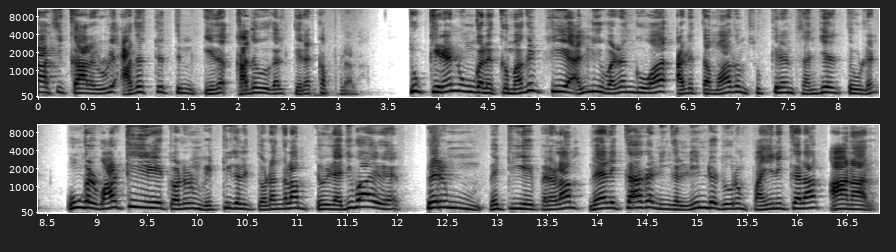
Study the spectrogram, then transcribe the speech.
ராசிக்காரர்களுடைய அதிர்ஷ்டத்தின் இத கதவுகள் திறக்கப்படலாம். சுக்கிரன் உங்களுக்கு மகிழ்ச்சியை அள்ளி வழங்குவார். அடுத்த மாதம் சுக்கிரன் சஞ்சரித்தவுடன் உங்கள் வாழ்க்கையிலே தொடரும் வெற்றிகளை தொடங்கலாம். தொழிலதிபர் பெரும் வெற்றியை பெறலாம். வேலைக்காக நீங்கள் நீண்ட தூரம் பயணிக்கலாம். ஆனால்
